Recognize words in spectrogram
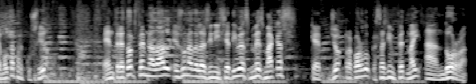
Té molta percussió. Entre tots fem Nadal és una de les iniciatives més maques que jo recordo que s'hagin fet mai a Andorra.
